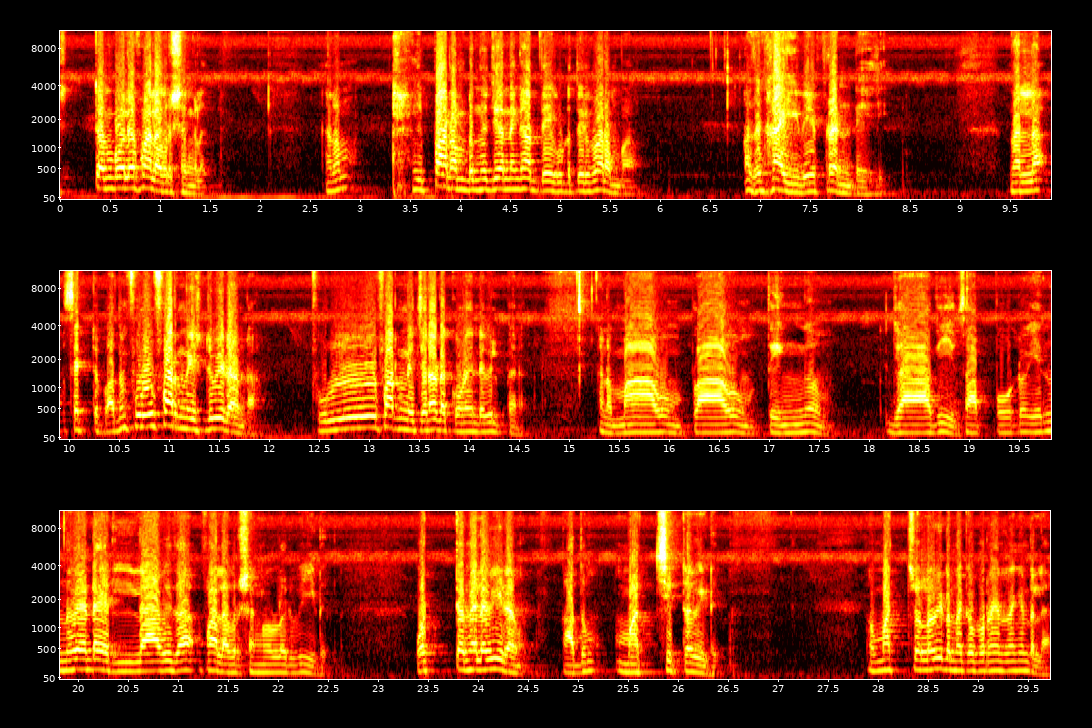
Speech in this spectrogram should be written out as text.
ഇഷ്ടം പോലെ ഫലവൃക്ഷങ്ങൾ കാരണം ഈ പറമ്പ് എന്ന് വെച്ചിട്ടുണ്ടെങ്കിൽ അതേ കൂട്ടത്തൊരു പറമ്പാണ്. അത് ഹൈവേ ഫ്രണ്ടേജ് നല്ല സെറ്റപ്പ് അതും ഫുൾ ഫർണിഷ്ഡ് വീടാണ്ട. ഫുൾ ഫർണിച്ചർ അടക്കണം അതിന്റെ വിൽപ്പന. കാരണം മാവും പ്ലാവും തെങ്ങും ജാതിയും സപ്പോർട്ടും എന്ന് വേണ്ട എല്ലാവിധ ഫലവൃക്ഷങ്ങളുള്ളൊരു വീട്. ഒറ്റ നില വീടാണ്. അതും മച്ചിട്ട വീട്. മച്ചുള്ള വീടെന്നൊക്കെ പറഞ്ഞിട്ടുണ്ടെങ്കിൽ ഉണ്ടല്ലോ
